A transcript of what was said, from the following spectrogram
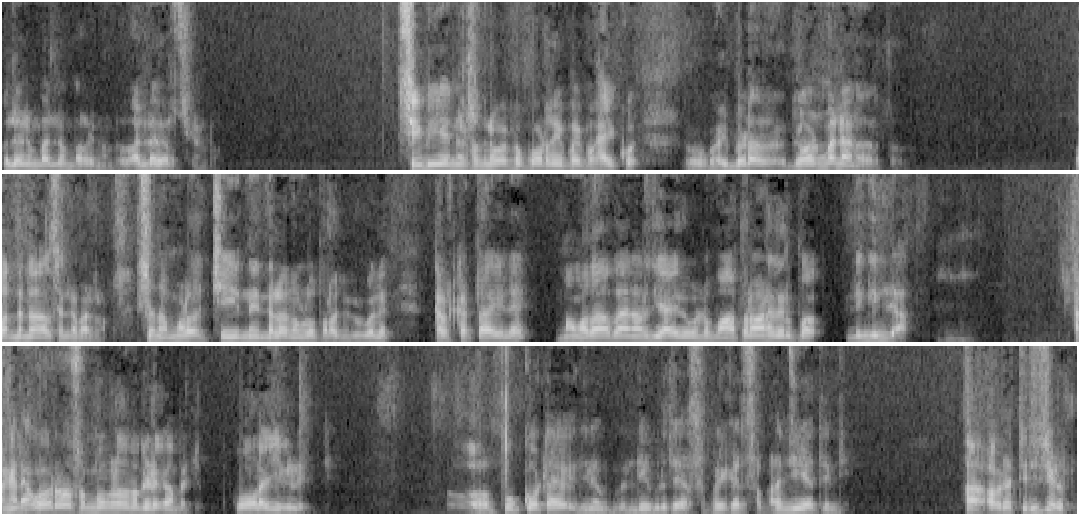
വല്ലവരും വല്ലതും പറയുന്നുണ്ട് വല്ല തീർച്ചയുണ്ടോ സി ബി ഐ അന്വേഷണത്തിന് പോയപ്പോൾ കോടതി പോയപ്പോൾ ഹൈക്കോ ഇവിടെ ഗവൺമെന്റാണ് തീർത്തത് വന്ദനദാസിന്റെ മരണം. പക്ഷെ നമ്മൾ ചെയ്യുന്ന ഇന്നലെ നമ്മൾ പറഞ്ഞതുപോലെ കൽക്കട്ടയിലെ മമതാ ബാനർജി ആയതുകൊണ്ട് മാത്രമാണ് എതിർപ്പ്. ഇല്ലെങ്കിൽ ഇല്ല. അങ്ങനെ ഓരോ സംഭവങ്ങളും നമുക്ക് എടുക്കാൻ പറ്റും. കോളേജുകളിൽ. പൂക്കോട്ടെ ഇതിന് വലിയ ഇവിടുത്തെ എസ് എഫ് ഐക്കാർ സമരം ചെയ്യാത്തതിന്റെ അവരെ തിരിച്ചെടുത്തു.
